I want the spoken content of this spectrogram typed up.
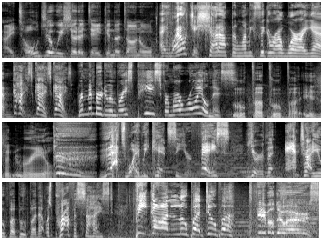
I told you we should have taken the tunnel. Hey, why don't you shut up and let me figure out where I am? Guys, guys, guys, remember to embrace peace from our royalness. Oopa Poopa isn't real. That's why we can't see your face. You're the anti-Oopa Boopa that was prophesized. Be gone, Lupa Dupa! Evildoers,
